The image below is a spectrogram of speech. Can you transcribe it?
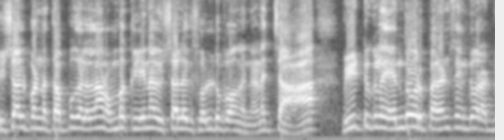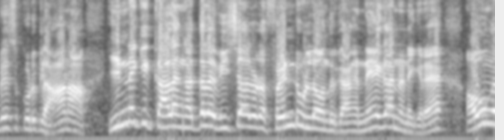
விஷால் பண்ண தப்புகள் எல்லாம் ரொம்ப கிளீனா விஷாலுக்கு சொல்லிட்டு போங்க நினைச்சா வீட்டுக்குள்ள எந்த ஒரு பேரண்ட்ஸும் எந்த ஒரு அட்வைஸ் கொடுக்கல. ஆனா இன்னைக்கு காலங்கத்துல விஷாலோட ஃப்ரெண்டு உள்ள வந்திருக்காங்க நேகான்னு நினைக்கிறேன். அவங்க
